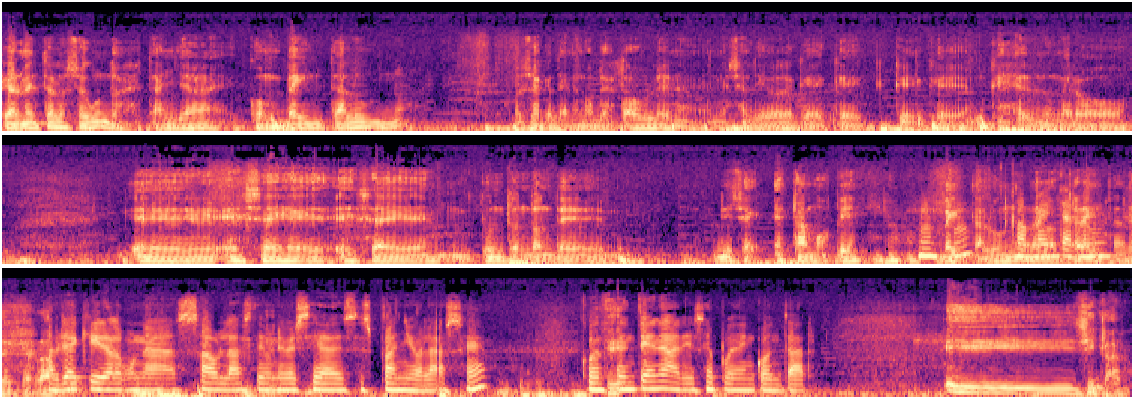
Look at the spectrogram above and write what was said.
realmente los segundos están ya con 20 alumnos, o sea que tenemos desdoble en, en el sentido de que, que es el número eh, ese, ese punto en donde dice estamos bien, 20 alumnos de los 30 Habría que ir a algunas aulas de universidades españolas, ¿eh? Con centenares se pueden contar. Y sí, claro,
